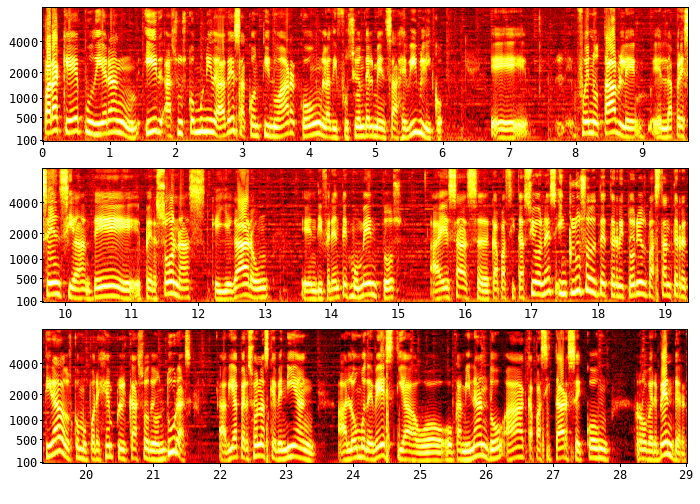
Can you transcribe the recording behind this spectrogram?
para que pudieran ir a sus comunidades a continuar con la difusión del mensaje bíblico. Eh, fue notable eh, la presencia de personas que llegaron en diferentes momentos a esas eh, capacitaciones, incluso desde territorios bastante retirados, como por ejemplo el caso de Honduras. Había personas que venían a lomo de bestia o, caminando a capacitarse con Robert Bender.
